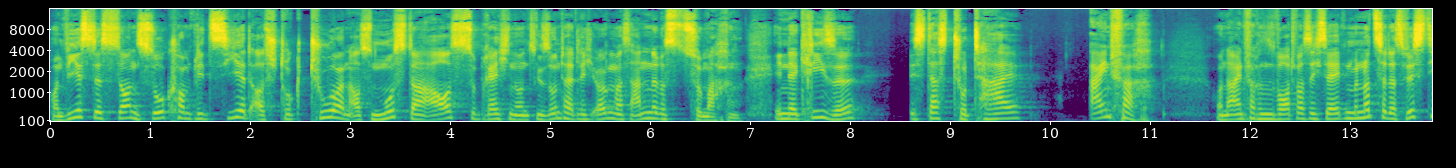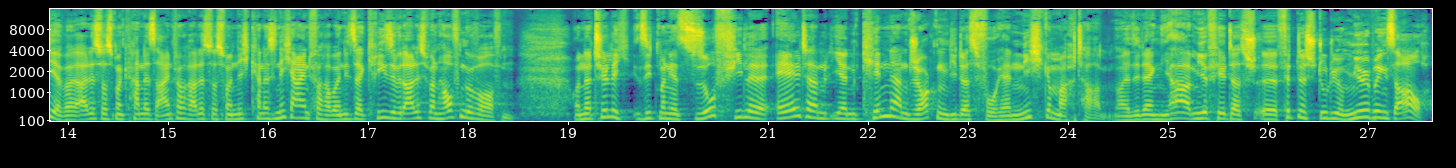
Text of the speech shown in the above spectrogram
Und wie ist es sonst so kompliziert, aus Strukturen, aus Muster auszubrechen und gesundheitlich irgendwas anderes zu machen? In der Krise ist das total einfach. Und einfach ein Wort, was ich selten benutze, das wisst ihr, weil alles, was man kann, ist einfach, alles, was man nicht kann, ist nicht einfach. Aber in dieser Krise wird alles über den Haufen geworfen. Und natürlich sieht man jetzt so viele Eltern mit ihren Kindern joggen, die das vorher nicht gemacht haben, weil sie denken, ja, mir fehlt das äh, Fitnessstudio, mir übrigens auch.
